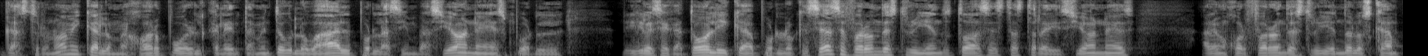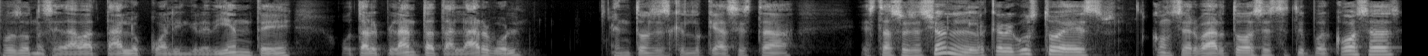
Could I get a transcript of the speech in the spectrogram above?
gastronómica, a lo mejor por el calentamiento global, por las invasiones, por la Iglesia Católica, por lo que sea, se fueron destruyendo todas estas tradiciones. A lo mejor fueron destruyendo los campos donde se daba tal o cual ingrediente, o tal planta, tal árbol. Entonces, ¿qué es lo que hace esta, esta asociación? El Arca del Gusto es conservar todo este tipo de cosas,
